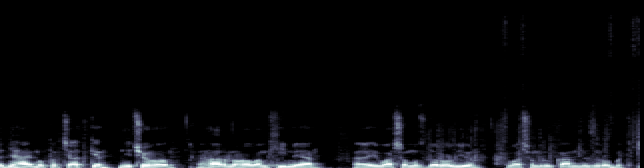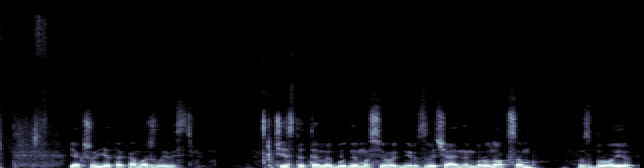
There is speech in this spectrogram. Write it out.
Одягаємо перчатки. Нічого гарного вам хімія е, і вашому здоров'ю, вашим рукам не зробить. Якщо є така можливість. Чистити ми будемо сьогодні звичайним бруноксом зброю.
